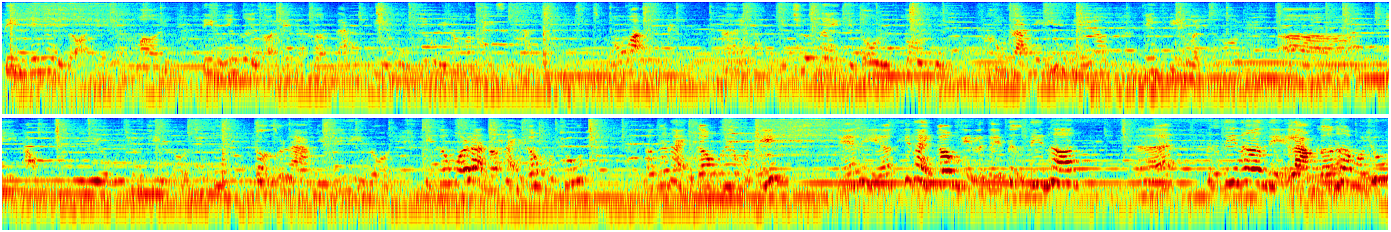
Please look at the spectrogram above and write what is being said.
tìm những người giỏi đấy để mời tìm những người giỏi đấy để hợp tác thì mục tiêu đấy nó có thành sự thật đúng không ạ? Đấy thì trước đây thì tôi tôi cũng không dám nghĩ như thế đâu nhưng khi mà chúng tôi uh, đi học nhiều chương tự làm những cái gì rồi. Thì cứ mỗi lần nó thành công một chút nó cứ thành công thêm một ít. Thế thì ờ, khi thành công thì lại thấy tự tin hơn. Đấy tự tin hơn thì làm lớn hơn một chút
